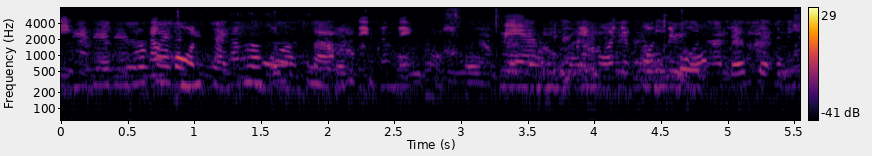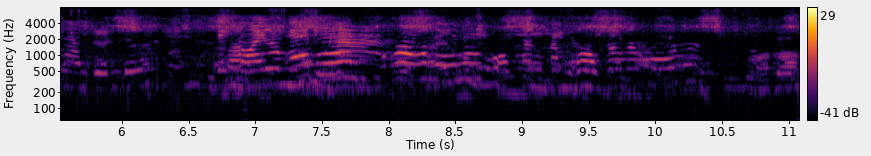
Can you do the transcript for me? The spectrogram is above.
ีพทั้งหมดทั้งหมดสามสิบทั้งเด็กแม่เด็กน้อยจะคนหนึ่งอันแล้วแต่อันนี้งานเดือนเด้อเด็กน้อยเรามีสิบห้าสิบหกทางน้ำหก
